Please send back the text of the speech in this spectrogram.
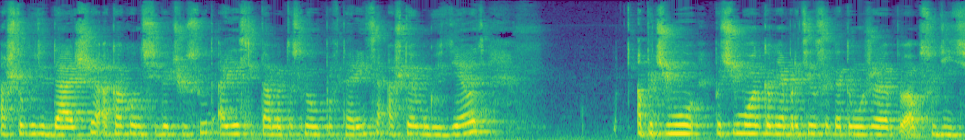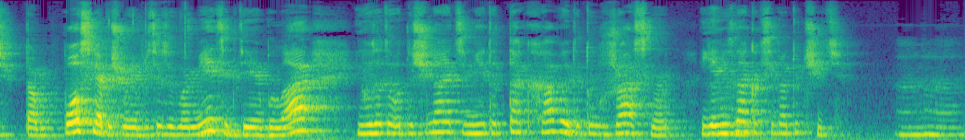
а что будет дальше, а как он себя чувствует, а если там это снова повторится, а что я могу сделать, а почему, почему он ко мне обратился к этому уже обсудить там после, а почему я обратился в моменте, где я была. И вот это вот начинается, мне это так хавает, это ужасно. И я не знаю, как себя отучить. Mm-hmm.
